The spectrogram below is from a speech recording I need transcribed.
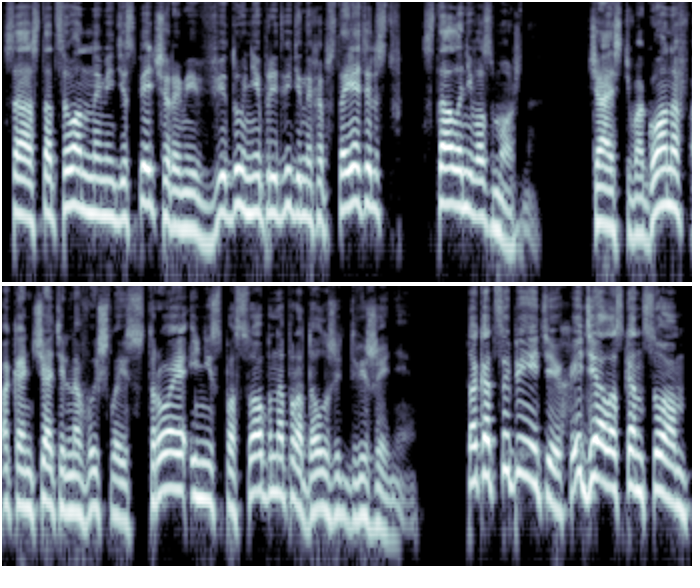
со стационными диспетчерами ввиду непредвиденных обстоятельств стала невозможна. Часть вагонов окончательно вышла из строя и не способна продолжить движение. «Так отцепите их, и дело с концом!»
